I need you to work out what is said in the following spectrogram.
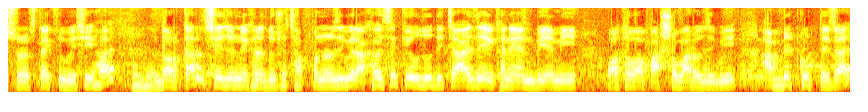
স্টোরেজটা একটু বেশি হয় দরকার। সেই জন্য এখানে দুশো ছাপ্পান্ন জিবি রাখা হয়েছে। কেউ যদি চায় যে এখানে এনবিএমই অথবা পাঁচশো বারো জিবি আপডেট করতে চায়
